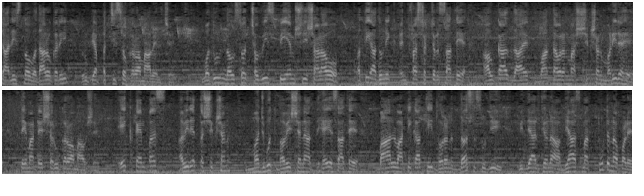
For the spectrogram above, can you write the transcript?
ચાલીસનો વધારો કરી રૂપિયા પચીસો કરવામાં આવેલ છે. વધુ નવસો છવ્વીસ પીએમસી શાળાઓ અતિ આધુનિક ઇન્ફ્રાસ્ટ્રક્ચર સાથે આવકારદાયક વાતાવરણમાં શિક્ષણ મળી રહે તે માટે શરૂ કરવામાં આવશે. એક કેમ્પસ, અવિરત શિક્ષણ, મજબૂત ભવિષ્યના ધ્યેય સાથે બાલ વાટિકાથી ધોરણ દસ સુધી વિદ્યાર્થીઓના અભ્યાસમાં તૂટ ન પડે.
